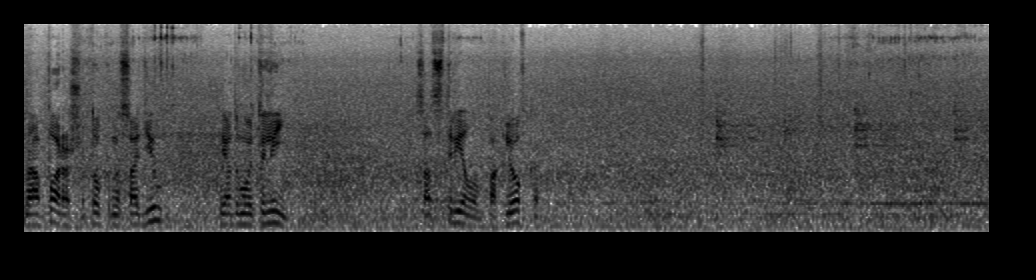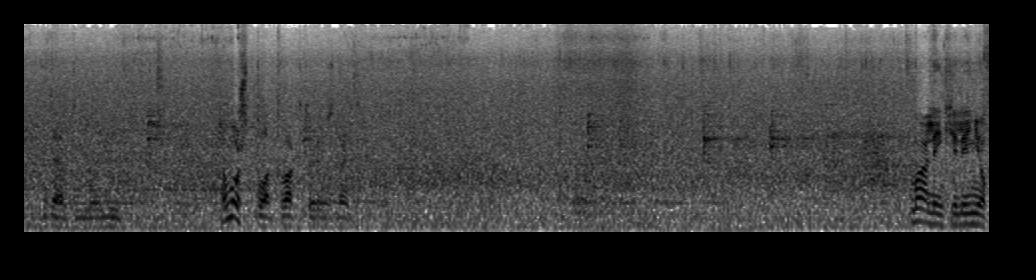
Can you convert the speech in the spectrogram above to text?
на опарыша, только насадил. Я думаю, это линь. С отстрелом поклевка. Да, думаю, линь. А может плотва, кто ее знает. Маленький ленек.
